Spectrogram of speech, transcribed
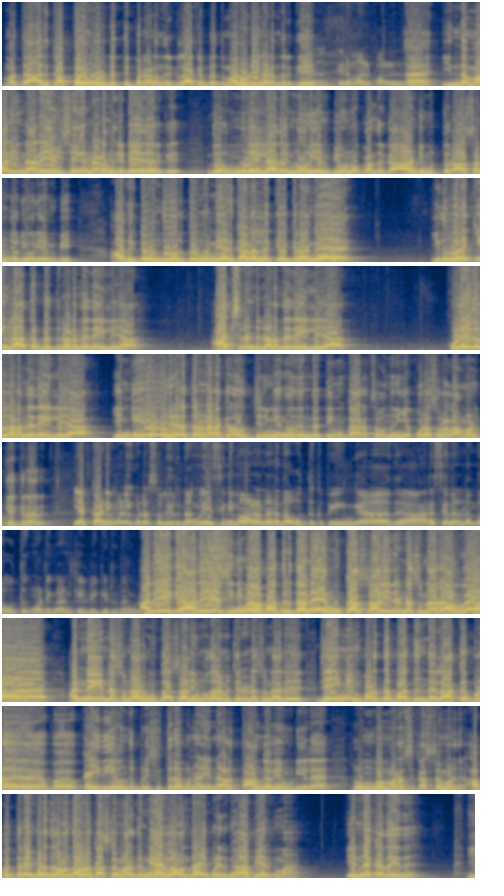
மற்ற அதுக்கப்புறமும் ஒரு டெத் இப்போ நடந்திருக்கு. லாக்அப் டெத் மறுபடியும் நடந்திருக்கு. இந்த மாதிரி நிறைய விஷயங்கள் நடந்துக்கிட்டே தான் இருக்கு. இந்த ஒரு மூளை இல்லாத இன்னொரு எம்பி ஒன்று உட்காந்துருக்கு ஆண்டிமுத்து ராசான்னு சொல்லி ஒரு எம்பி அதுகிட்ட வந்து ஒருத்தவங்க நேர்காணலில் கேட்குறாங்க இது வரைக்கும் லாக்அப் டெத் நடந்ததே இல்லையா? ஆக்சிடென்ட் நடந்ததே இல்லையா? கொலைகள் நடந்ததே இல்லையா? எங்கேயோ ஒரு இடத்துல நடக்கிறத வச்சு நீங்கள் வந்து இந்த திமுக அரசை வந்து நீங்கள் குறை சொல்லலாமான்னு கேட்குறாரு ஏன் கனிமொழி கூட சொல்லியிருந்தாங்களே சினிமாவில் நடந்தா ஒத்துக்குப்பீங்க அது அரசியல் நடந்தா ஒத்துக்க மாட்டீங்களான்னு கேள்வி கேட்டிருந்தாங்க அதே அதே சினிமா பார்த்துட்டு தானே மு ஸ்டாலின் என்ன சொன்னாரு? அவங்க அண்ணன் என்ன சொன்னாரு? மு ஸ்டாலின் முதலமைச்சர் என்ன சொன்னாரு? ஜெய்மீன் படத்தை பார்த்து இந்த லாக்கப்ல கைதியை வந்து இப்படி சித்திர பண்ணா என்னால தாங்கவே முடியல. ரொம்ப மனசு கஷ்டமா இருந்துச்சு. அப்ப திரைப்படத்துல வந்தா உனக்கு கஷ்டமா இருக்கு நேர்ல வந்தா எப்படி இருக்கும்? ஹாப்பியா இருக்குமா? என்ன கதை இது?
